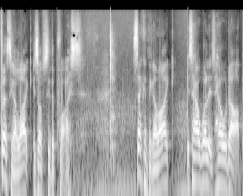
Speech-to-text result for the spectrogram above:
first thing I like is obviously the price. Second thing I like is how well it's held up.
